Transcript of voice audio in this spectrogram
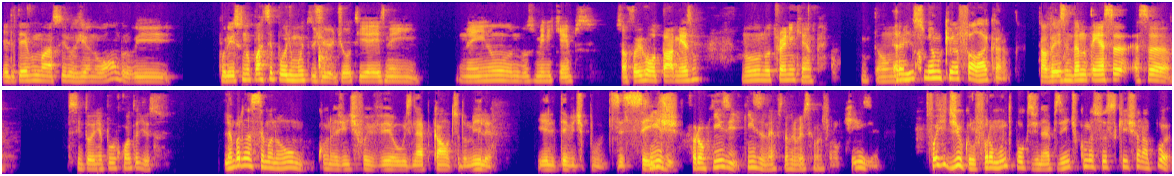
ele teve uma cirurgia no ombro e por isso não participou de muitos de, de OTAs nem, nem no, nos minicamps. Só foi voltar mesmo no, no training camp. Então, Era isso mesmo que eu ia falar, cara. Talvez ainda não tenha essa, essa sintonia por conta disso. Lembra na semana 1, quando a gente foi ver o snap count do Miller? E ele teve, tipo, 16. 15. Foram 15, 15 snaps na primeira semana. Foram 15? Foi ridículo, foram muito poucos snaps. E a gente começou a se questionar, pô, o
